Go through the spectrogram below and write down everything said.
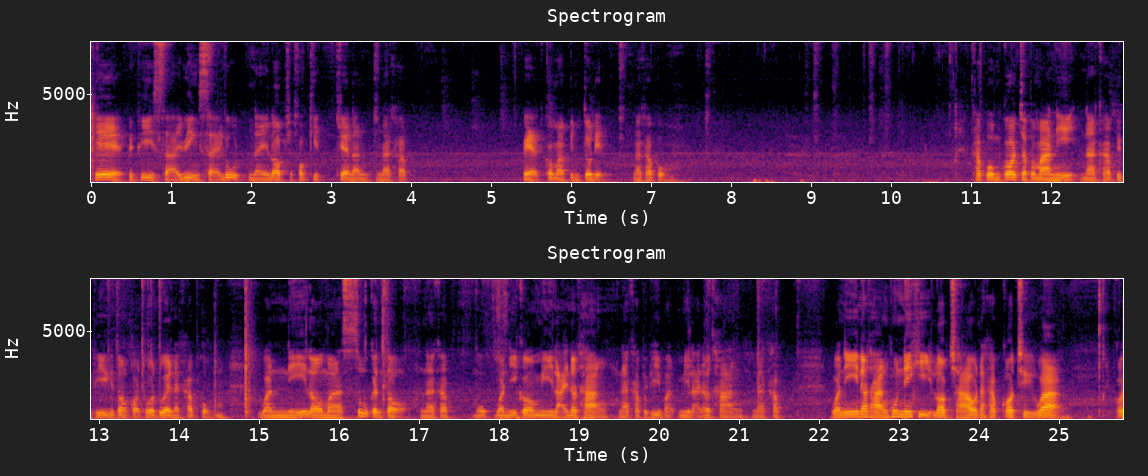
แค่พี่ๆสายวิ่งสายลูดในรอบเฉพาะกิจแค่นั้นนะครับแปดก็มาเป็นตัวเด่นนะครับผมครับผมก็จะประมาณนี้นะครับ พี่ๆก็ต้องขอโทษด้วยนะครับ ผมวันนี้เรามาสู้กันต่อนะครับวันนี้ก็มีหลายแนวทางนะครับพี่ๆมีหลายแนวทางนะครับ วันนี้แนวทางหุ้นนิขี่รอบเช้านะครับ ก็ถือว่าก็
